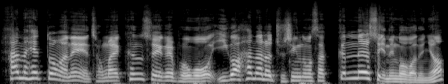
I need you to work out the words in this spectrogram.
한 해 동안에 정말 큰 수익을 보고 이거 하나로 주식 농사 끝낼 수 있는 거거든요.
